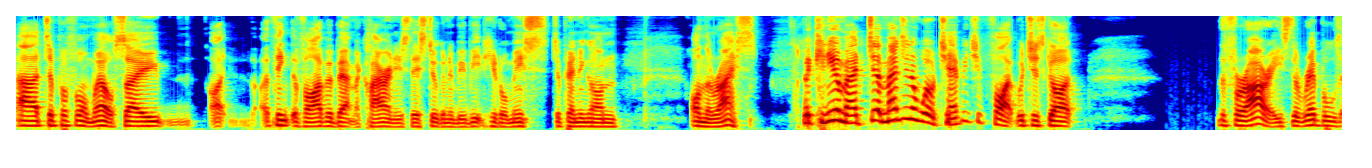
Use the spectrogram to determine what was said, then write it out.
uh, to perform well. So I, I think the vibe about McLaren is they're still going to be a bit hit or miss depending on on the race. But can you imagine imagine a world championship fight which has got the Ferraris, the Red Bulls,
